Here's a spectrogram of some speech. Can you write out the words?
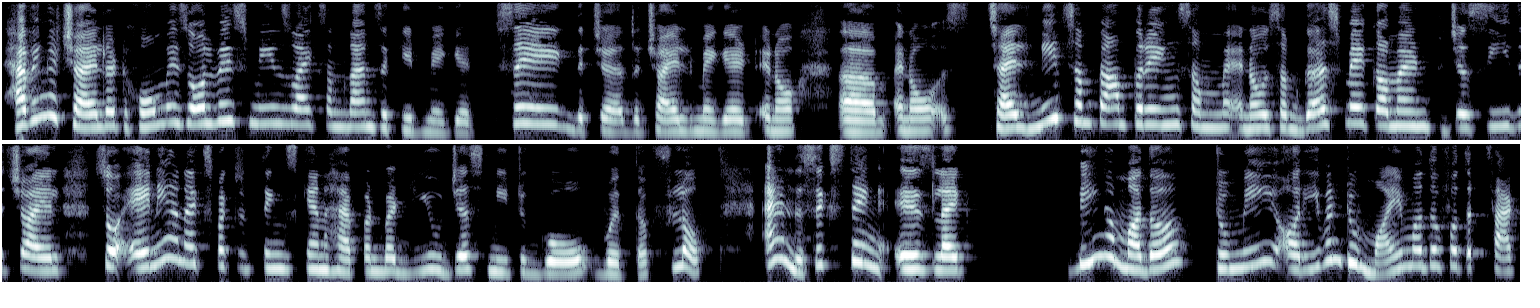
having a child at home is always means like sometimes the kid may get sick the, ch- the child may get you know um, you know child needs some pampering some you know some guests may come and just see the child. So any unexpected things can happen but you just need to go with the flow. And the sixth thing is like being a mother to me or even to my mother for that fact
